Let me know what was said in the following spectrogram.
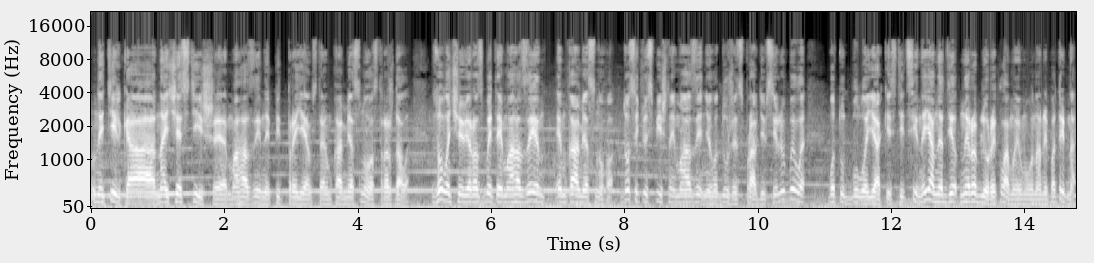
ну не тільки, а найчастіше магазини підприємства МК М'ясного страждали. Золочеві розбитий магазин МК М'ясного. Досить успішний магазин, його дуже справді всі любили, бо тут було якість і ціни. Я не, не роблю рекламу, йому вона не потрібна.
